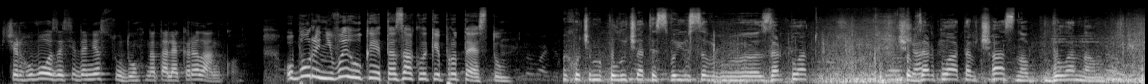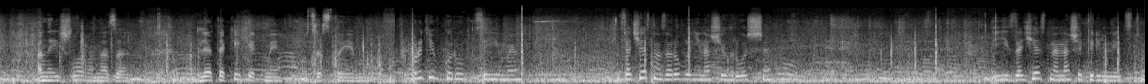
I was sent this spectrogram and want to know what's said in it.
З чергового засідання суду Наталя Кириленко. Обурені вигуки та заклики протесту. Ми хочемо отримати свою зарплату, щоб зарплата вчасно була нам, а не йшла вона за для таких, як ми, оце стоїмо. проти корупції ми, за чесно зароблені наші гроші і за чесне наше керівництво.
